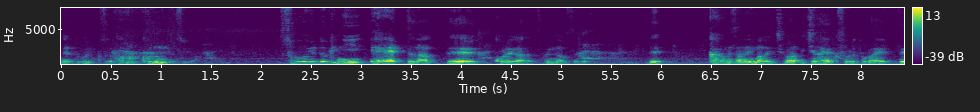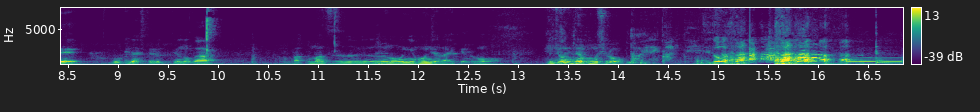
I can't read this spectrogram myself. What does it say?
Netflix が多分来るんですよそういう時にえーってなってこれが作り直せる。で川上さんが今ね一番いち早くそれ捉えて動き出してるっていうのが幕末の日本じゃないけども非常にね面白い。どうぞ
